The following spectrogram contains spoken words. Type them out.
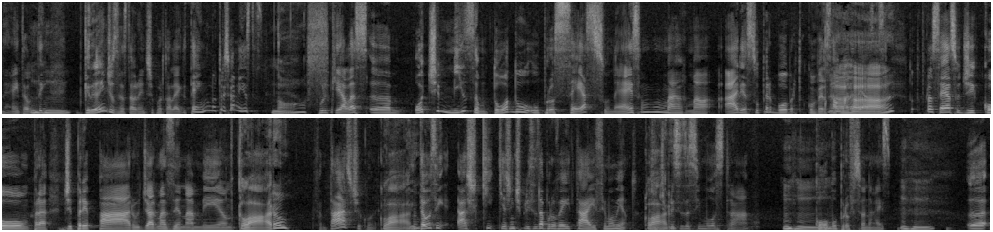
Né? Então, uhum. tem grandes restaurantes de Porto Alegre têm nutricionistas. Nossa. Porque elas uh, otimizam todo o processo, né? Isso é uma, uma área super boa para conversar uma hora dessas. Todo o processo de compra, de preparo, de armazenamento. Claro fantástico. Né? Claro. Então, assim, acho que, que a gente precisa aproveitar esse momento. Claro. A gente precisa se mostrar uhum. como profissionais. Uhum. Uh,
